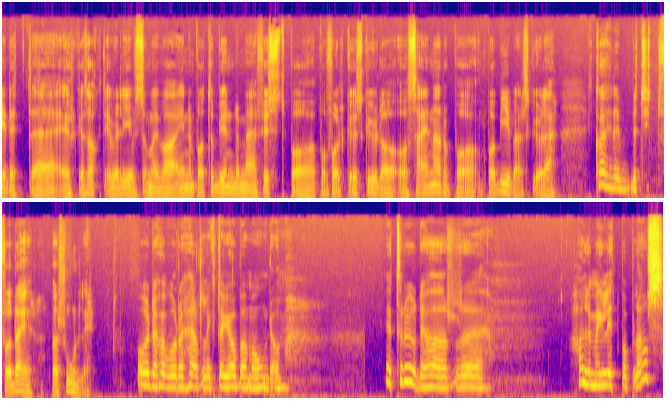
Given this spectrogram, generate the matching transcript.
i ditt eh, yrkesaktive liv, som vi var inne på til å begynne med, først på, på folkehøyskole og, senere på, på bibelskole. Hva har det betydd for deg personlig? Og det har vært herlig å jobbe med ungdom. Jeg tror det har uh, holdt meg litt på plass.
